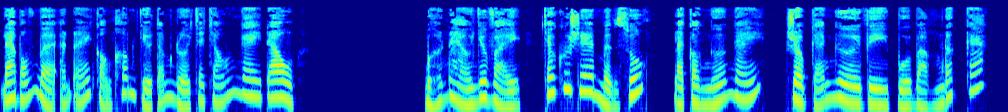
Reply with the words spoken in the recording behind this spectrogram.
đá bóng về anh ấy còn không chịu tắm rửa cho cháu ngay đâu. Bữa nào như vậy, cháu cứ rê mình suốt, lại còn ngứa ngáy, rộp cả người vì bụi bặm đất cát.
